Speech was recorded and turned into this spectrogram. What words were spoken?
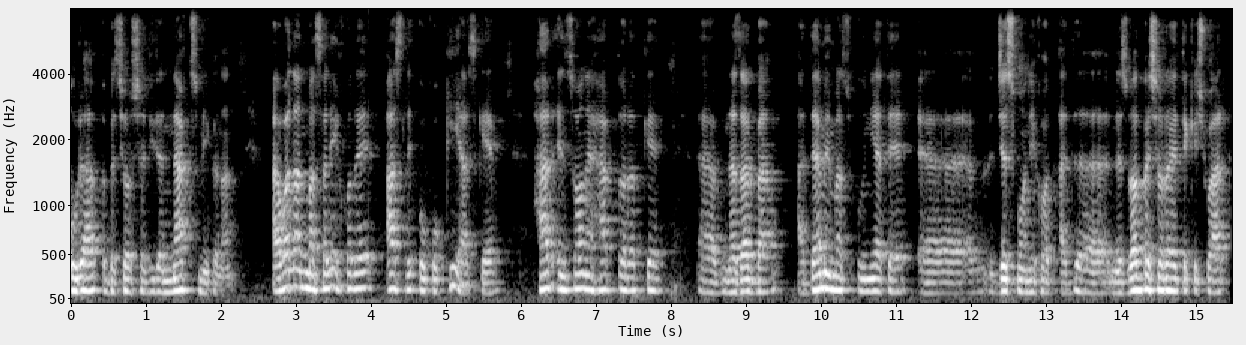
او را بسیار شدید نقص می‌کنند. اولا مسئله خود اصل حقوقی است که هر انسان حق دارد که نظر به عدم مسئولیت جسمانی خود نسبت به شرایط کشور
